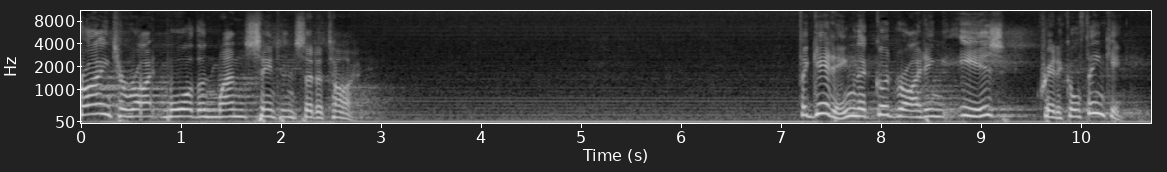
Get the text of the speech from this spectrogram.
trying to write more than one sentence at a time. Forgetting that good writing is critical thinking.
